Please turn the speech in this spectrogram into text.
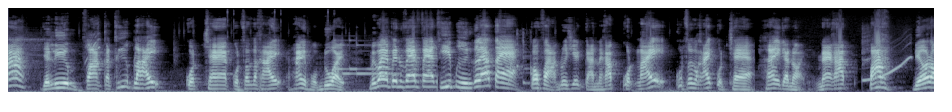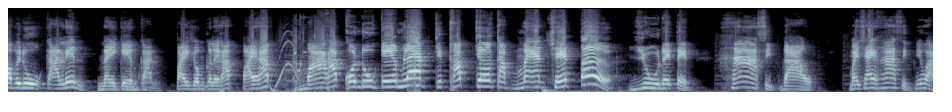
นะ อย่าลืมฝากกระทืบไลค์กดแชร์กดซับสไครต์ให้ผมด้วย ไม่ว่าจะเป็นแฟนแฟนๆทีมอื่นก็แล้วแต่ก็ฝากด้วยเช่นกันนะครับ กดไลค์กดซับสไครต์กดแชร์ให้กันหน่อยนะครับไปะเดี๋ยวเราไปดูการเล่นในเกมกัน ไปชมกันเลยครับไปครับ มาครับคนดูเกมแรกจะครับ เจอกับแมนเชสเตอร์ยูไนเต็ด50 ดาว ไม่ใช่ 50 นี่หว่า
